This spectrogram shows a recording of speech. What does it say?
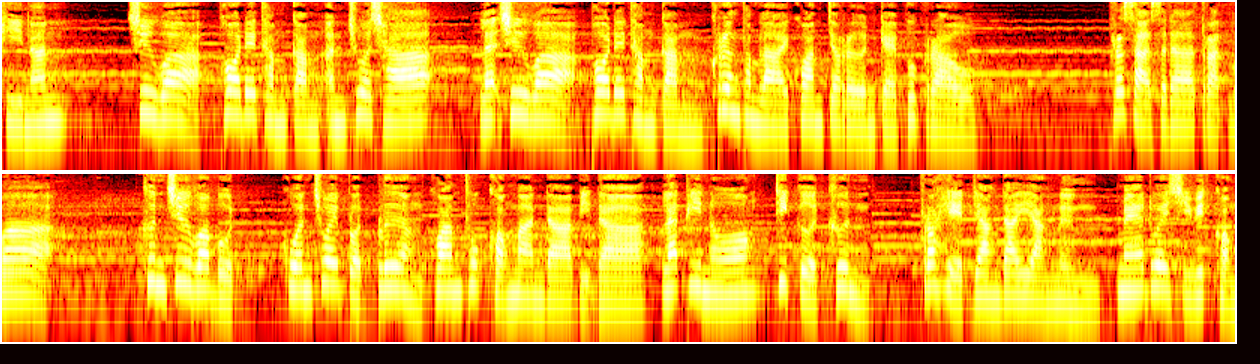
พีนั้น ชื่อว่าพ่อได้ทำกรรมอันชั่วช้า และชื่อว่าพ่อได้ทำกรรมเครื่องทำลายความเจริญแก่พวกเรา พระศาสดาตรัสว่า ขึ้นชื่อว่าบุตรควรช่วยปลดเปลื้องความทุกข์ของมารดาบิดาและพี่น้องที่เกิดขึ้น เพราะเหตุอย่างใดอย่างหนึ่ง แม้ด้วยชีวิตของ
